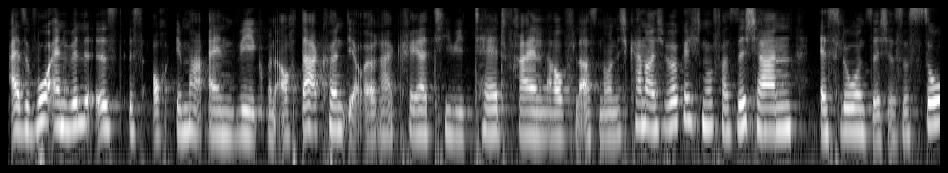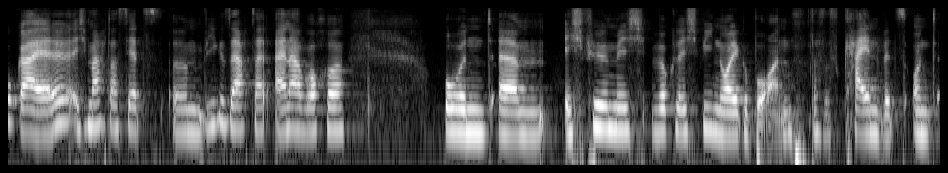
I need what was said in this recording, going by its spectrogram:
Also wo ein Wille ist, ist auch immer ein Weg. Und auch da könnt ihr eurer Kreativität freien Lauf lassen. Und ich kann euch wirklich nur versichern, es lohnt sich. Es ist so geil. Ich mache das jetzt, ähm, wie gesagt, seit einer Woche. Und ähm, ich fühle mich wirklich wie neugeboren. Das ist kein Witz. Und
